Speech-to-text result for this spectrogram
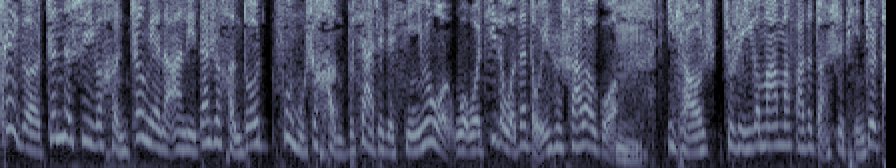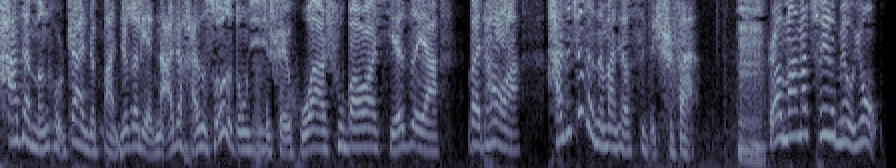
这个真的是一个很正面的案例，但是很多父母是狠不下这个心，因为我我我记得我在抖音上刷到过一条，就是一个妈妈发的短视频，就是她在门口站着，板着个脸，拿着孩子所有的东西，水壶啊、书包啊、鞋子呀、外套啊，孩子就在那慢条斯理的吃饭，嗯，然后妈妈催了没有用。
